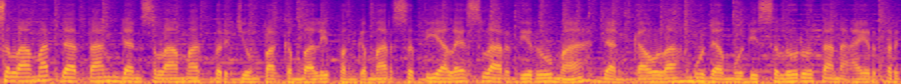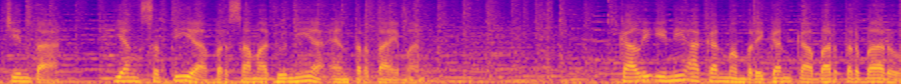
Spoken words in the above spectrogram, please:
Selamat datang dan selamat berjumpa kembali penggemar setia Leslar di rumah dan kaulah muda-mudi seluruh tanah air tercinta, yang setia bersama dunia entertainment. Kali ini akan memberikan kabar terbaru,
